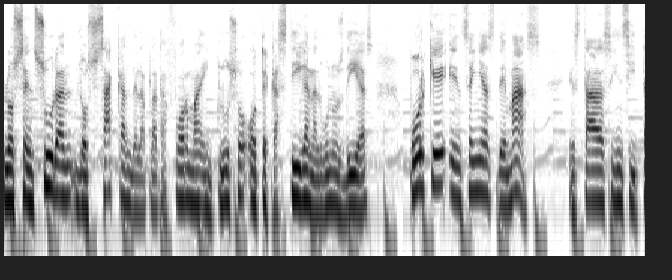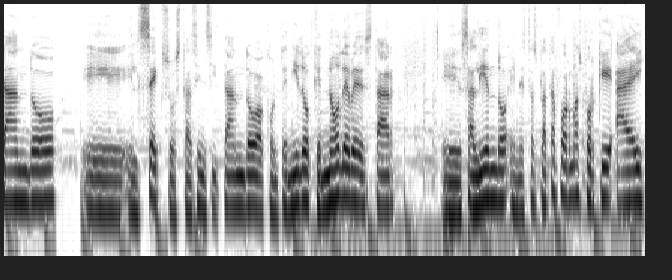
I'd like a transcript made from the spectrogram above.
los censuran, los sacan de la plataforma incluso o te castigan algunos días porque enseñas de más. Estás incitando eh, el sexo, estás incitando a contenido que no debe estar eh, saliendo en estas plataformas porque hay,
